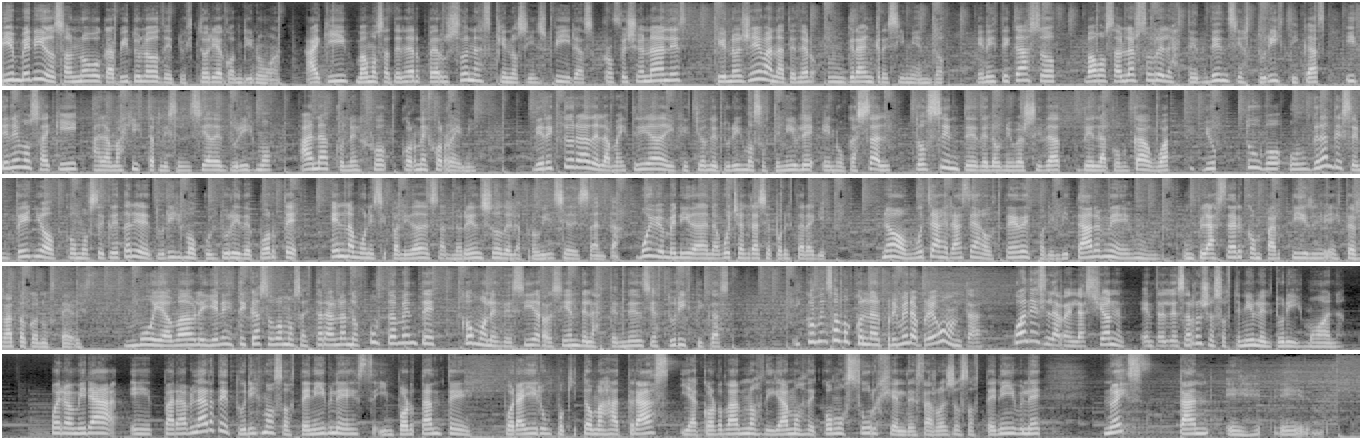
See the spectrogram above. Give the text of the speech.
Bienvenidos a un nuevo capítulo de Tu Historia Continúa. Aquí vamos a tener personas que nos inspiran, profesionales que nos llevan a tener un gran crecimiento. En este caso, vamos a hablar sobre las tendencias turísticas y tenemos aquí a la magíster licenciada en turismo, Ana Conejo, Cornejo Remy directora de la Maestría en Gestión de Turismo Sostenible en UCASAL, docente de la Universidad de la Concagua y obtuvo un gran desempeño como secretaria de Turismo, Cultura y Deporte en la Municipalidad de San Lorenzo de la provincia de Salta. Muy bienvenida Ana, muchas gracias por estar aquí. No, muchas gracias a ustedes por invitarme, es un, un placer compartir este rato con ustedes muy amable y en este caso vamos a estar hablando justamente, como les decía recién, de las tendencias turísticas. Y comenzamos con la primera pregunta. ¿Cuál es la relación entre el desarrollo sostenible y el turismo, Ana? Bueno, mira, eh, para hablar de turismo sostenible es importante por ahí ir un poquito más atrás y acordarnos, digamos, de cómo surge el desarrollo sostenible. No es tan eh, eh,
